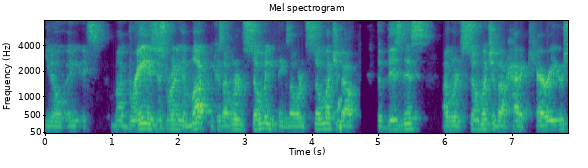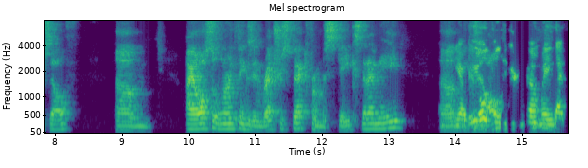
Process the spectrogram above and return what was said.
you know, and it's my brain is just running amok because I learned so many things. I learned so much about the business. I learned so much about how to carry yourself. Um, I also learned things in retrospect from mistakes that I made. Um, yeah, we all do, don't we? That's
